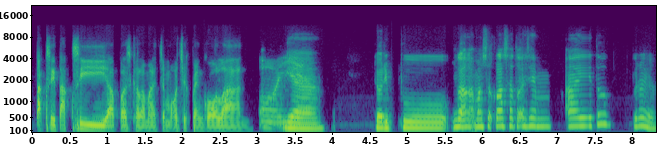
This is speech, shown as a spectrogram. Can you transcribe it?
taksi-taksi apa segala macam ojek pengkolan. Oh iya. Iya. 2000 enggak enggak masuk kelas 1 SMA itu berapa ya?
